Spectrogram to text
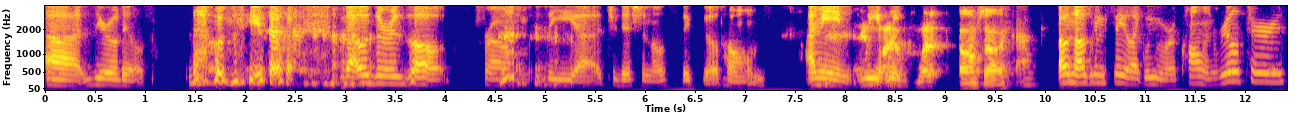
Uh, zero deals. That was the uh, that was the result from the uh, traditional stick built homes. I mean, we, what, we, what, oh, I'm sorry. Oh no, I was gonna say like we were calling realtors,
